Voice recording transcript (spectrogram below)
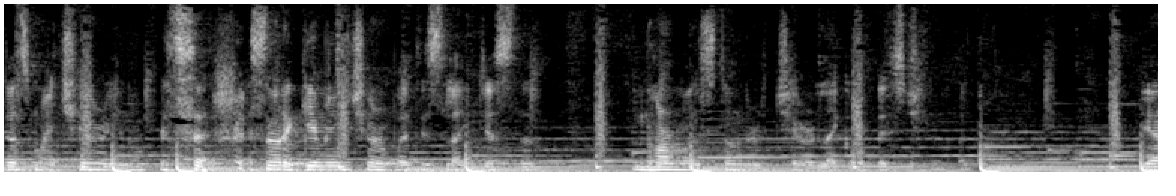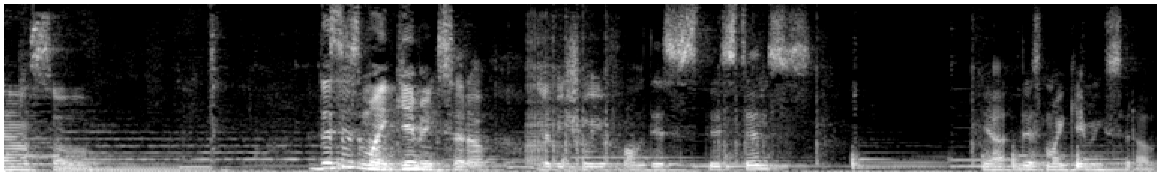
that's my chair you know. It's a, it's not a gaming chair but it's like just a normal standard chair like office chair but yeah so this is my gaming setup. Let me show you from this distance. Yeah this is my gaming setup.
